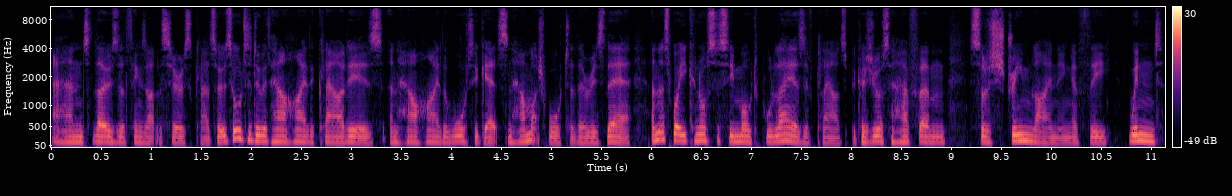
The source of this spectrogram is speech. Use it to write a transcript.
and those are things like the cirrus cloud. So it's all to do with how high the cloud is and how high the water gets and how much water there is there. And that's why you can also see multiple layers of clouds because you also have um, sort of streamlining of the wind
